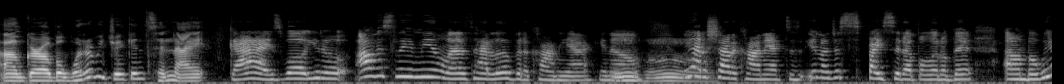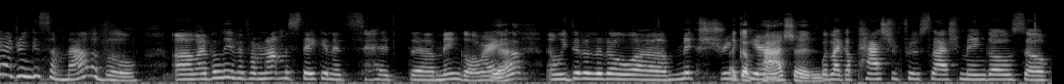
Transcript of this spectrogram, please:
Um, girl, but what are we drinking tonight? Guys, well, you know, obviously me and Les had a little bit of cognac, you know. Mhm. We had a shot of cognac to, you know, just spice it up a little bit. Um, but we are drinking some Malibu. Um, I believe, if I'm not mistaken, it's it's the mango, right? Yeah. And we did a little uh, mixed drink Like a here passion. with like a passion fruit slash mango. So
